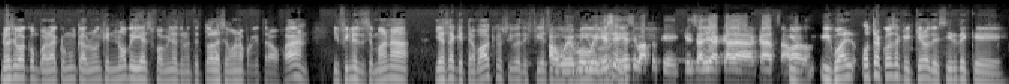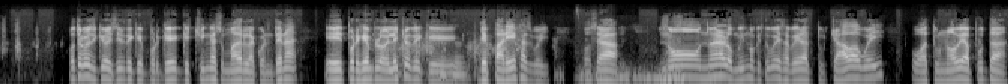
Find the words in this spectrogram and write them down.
No se va a comparar con un cabrón que no veía a su familia durante toda la semana porque trabajaban y fines de semana, ya sea que trabaje o se iba de fiesta. A huevo, güey. Ese, ese vato que, que salía cada, cada sábado. igual, otra cosa que quiero decir de que. Otra cosa que quiero decir de que por qué que chinga su madre la cuarentena es, por ejemplo, el hecho de que. de parejas, güey. O sea, no, no era lo mismo que tú vayas a ver a tu chava, güey o a tu novia puta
